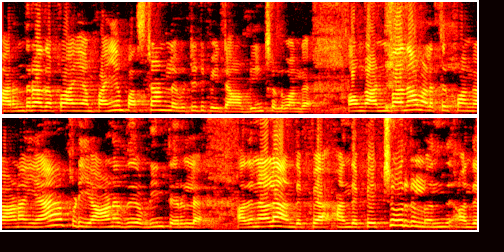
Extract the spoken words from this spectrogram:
மறந்துடாதப்பா என் பையன் பஸ் ஸ்டாண்டில் விட்டுட்டு போயிட்டான் அப்படின்னு சொல்லுவாங்க. அவங்க அன்பாக தான் வளர்த்துருப்பாங்க. ஆனால் ஏன் இப்படி ஆனது அப்படின்னு தெரில அதனால் அந்த பெ அந்த பெற்றோர்கள் வந்து அந்த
